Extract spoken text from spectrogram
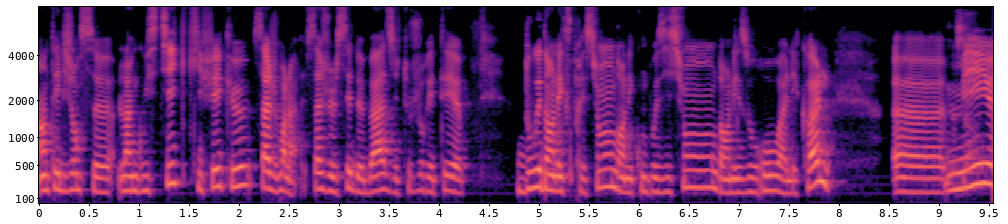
intelligence euh, linguistique qui fait que ça, je, voilà, ça, je le sais de base. J'ai toujours été euh, douée dans l'expression, dans les compositions, dans les oraux à l'école. Euh, mais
